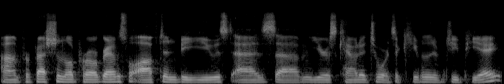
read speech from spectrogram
um, professional programs will often be used as um, years counted towards a cumulative GPA.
